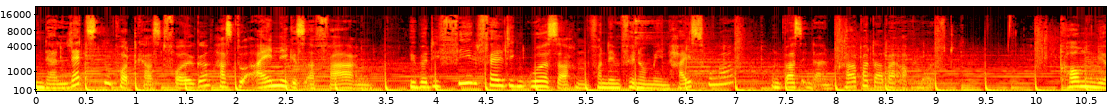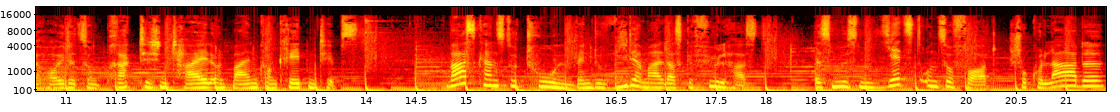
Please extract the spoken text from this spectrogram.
In der letzten Podcast-Folge hast du einiges erfahren über die vielfältigen Ursachen von dem Phänomen Heißhunger und was in deinem Körper dabei abläuft. Kommen wir heute zum praktischen Teil und meinen konkreten Tipps. Was kannst du tun, wenn du wieder mal das Gefühl hast, es müssen jetzt und sofort Schokolade,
